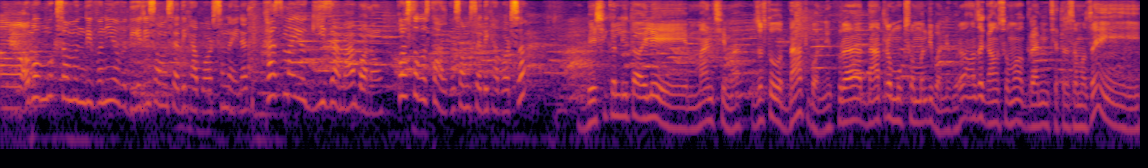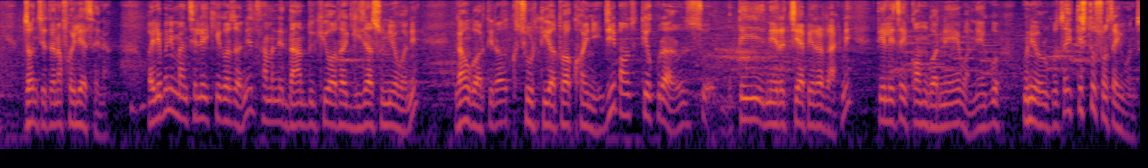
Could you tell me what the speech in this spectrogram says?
अब मुख सम्बन्धी पनि अब धेरै समस्या देखा पर्छन् होइन? खासमा यो गिजामा भनौँ कस्तो कस्तो खालको समस्या देखा पर्छ? बेसिकल्ली त अहिले मान्छेमा जस्तो दाँत भन्ने कुरा दाँत र मुख सम्बन्धी भन्ने कुरा अझ गाउँसम्म ग्रामीण क्षेत्रसम्म चाहिँ जनचेतना फैलिएको छैन। अहिले पनि मान्छेले के गर्छ भने सामान्य दाँत दुख्यो अथवा गिजा सुन्यो भने गाउँघरतिर सुर्ती अथवा खैनी जे पाउँछ त्यो कुराहरू त्यहीँनिर च्यापेर राख्ने त्यसले चाहिँ कम गर्ने भन्ने उनीहरूको चाहिँ त्यस्तो सोचाइ हुन्छ।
